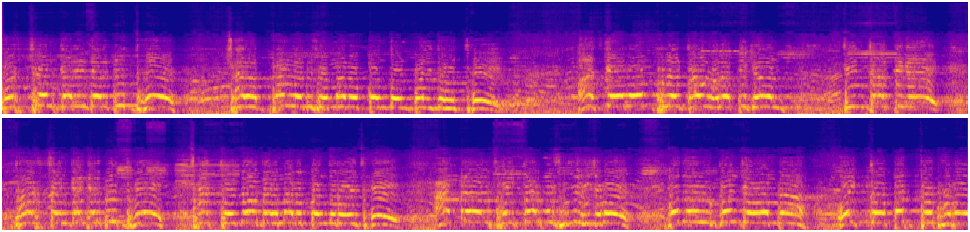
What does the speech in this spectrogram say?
ধর্ষণকারীদের বিরুদ্ধে সারা বাংলাদেশে মানববন্ধন পালিত হচ্ছে। আজকে রংপুরের টাউন হলে বিকাল তিনটার দিকে ধর্ষণকারীদের বিরুদ্ধে ছাত্র জনতার মানববন্ধন রয়েছে আমরাও সেই কর্মসূচি হিসেবে বদরগঞ্জে আমরা ঐক্যবদ্ধভাবে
